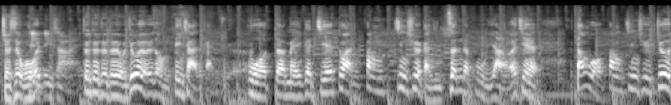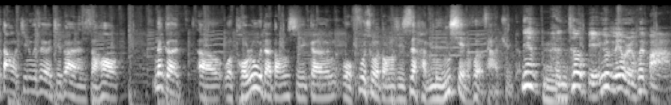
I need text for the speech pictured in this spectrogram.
就是我会定下来。对对对对，我就会有一种定下来的感觉。我的每一个阶段放进去的感情真的不一样，而且当我放进去，就是当我进入这个阶段的时候，那个呃，我投入的东西跟我付出的东西是很明显会有差距的。那很很特别，因为没有人会把，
